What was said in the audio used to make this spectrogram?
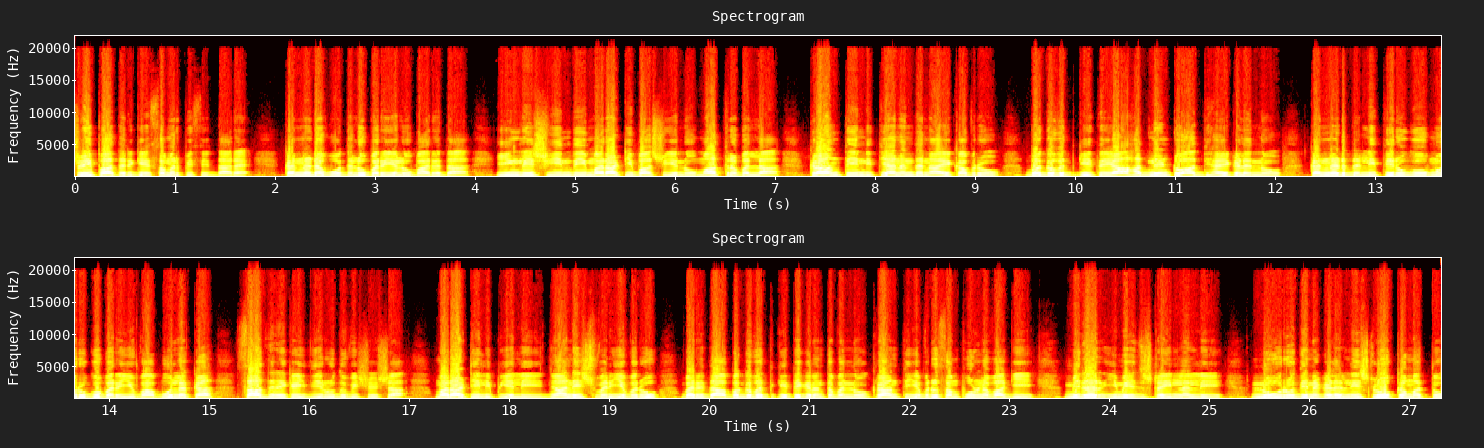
ಶ್ರೀಪಾದರಿಗೆ ಸಮರ್ಪಿಸಿದ್ದಾರೆ. ಕನ್ನಡ ಓದಲು ಬರೆಯಲು ಬಾರದ ಇಂಗ್ಲಿಷ್, ಹಿಂದಿ, ಮರಾಠಿ ಭಾಷೆಯನ್ನು ಮಾತ್ರವಲ್ಲ, ಕ್ರಾಂತಿ ನಿತ್ಯಾನಂದ ನಾಯಕ್ ಅವರು ಭಗವದ್ಗೀತೆಯ ಹದಿನೆಂಟು ಅಧ್ಯಾಯಗಳನ್ನು ಕನ್ನಡದಲ್ಲಿ ತಿರುಗು ಮುರುಗು ಬರೆಯುವ ಮೂಲಕ ಸಾಧನೆ ಕೈದಿರುವುದು ವಿಶೇಷ. ಮರಾಠಿ ಲಿಪಿಯಲ್ಲಿ ಜ್ಞಾನೇಶ್ವರಿಯವರು ಬರೆದ ಭಗವದ್ಗೀತೆ ಗ್ರಂಥವನ್ನು ಕ್ರಾಂತಿಯವರು ಸಂಪೂರ್ಣವಾಗಿ ಮಿರರ್ ಇಮೇಜ್ ಸ್ಟೈಲ್ನಲ್ಲಿ ನೂರು ದಿನಗಳಲ್ಲಿ ಶ್ಲೋಕ ಮತ್ತು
